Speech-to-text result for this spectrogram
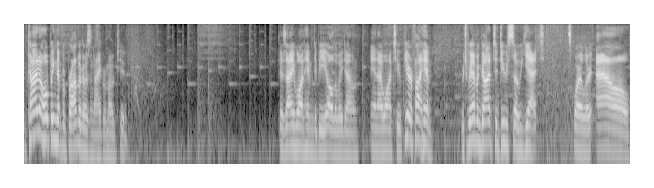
I'm kind of hoping that Vibrava goes in hyper mode too. Because I want him to be all the way down. And I want to purify him. Which we haven't got to do so yet. Spoiler. Ow.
